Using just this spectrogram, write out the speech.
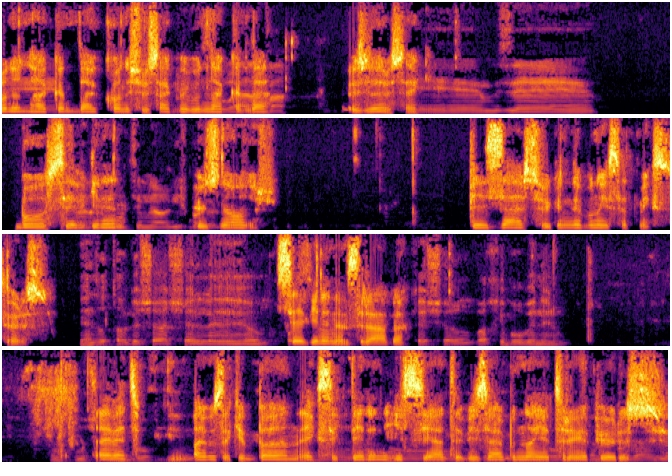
bunun hakkında konuşursak ve bunun hakkında üzülürsek bu sevginin hüznü olur. Bizler sürgünde bunu hissetmek istiyoruz. Sevginin ızdırabı. Evet, aramızdaki bağın eksikliğinin hissiyatı. Bizler buna yatırım yapıyoruz,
